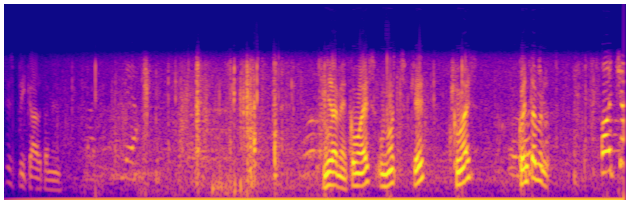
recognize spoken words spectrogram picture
Es explicar también. Mírame, ¿cómo es? ¿Un ocho? ¿Qué? ¿Cómo es? Cuéntamelo. ocho,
